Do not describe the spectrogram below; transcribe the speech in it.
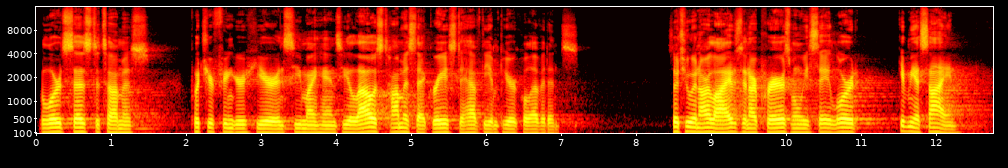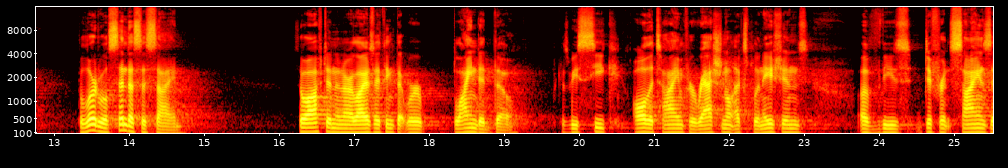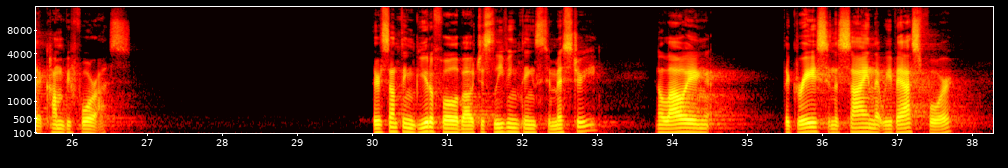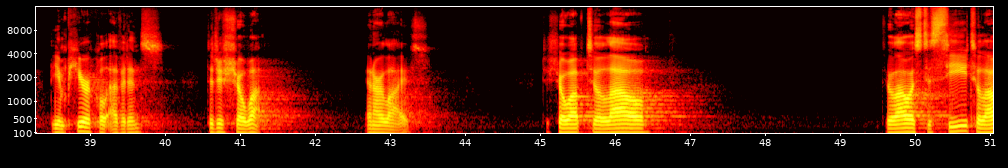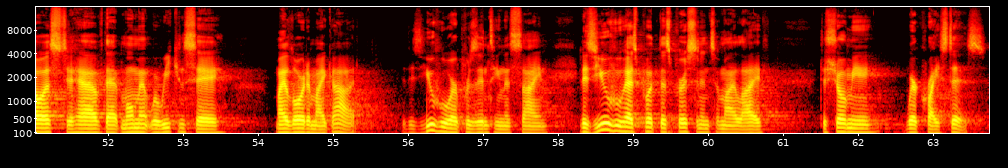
the Lord says to Thomas, Put your finger here and see my hands. He allows Thomas that grace to have the empirical evidence. So, too, in our lives, in our prayers, when we say, Lord, give me a sign, the Lord will send us a sign. So often in our lives, I think that we're blinded, though, because we seek all the time for rational explanations of these different signs that come before us. There's something beautiful about just leaving things to mystery and allowing the grace and the sign that we've asked for, the empirical evidence, to just show up in our lives. To show up to allow to allow us to see, to allow us to have that moment where we can say, My Lord and my God, it is you who are presenting this sign. It is you who has put this person into my life to show me where Christ is.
